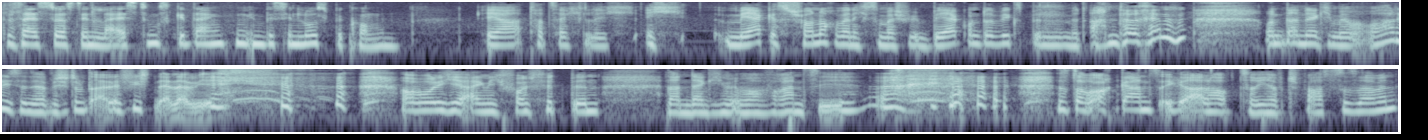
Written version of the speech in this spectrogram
Das heißt, du hast den Leistungsgedanken ein bisschen losbekommen. Ja, tatsächlich. Ich merke es schon noch, wenn ich zum Beispiel im Berg unterwegs bin mit anderen. Und dann denke ich mir, oh, die sind ja bestimmt alle viel schneller wie ich. Obwohl ich hier eigentlich voll fit bin. Dann denke ich mir immer, Franzi, ist doch auch ganz egal. Hauptsache, ihr habt Spaß zusammen.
